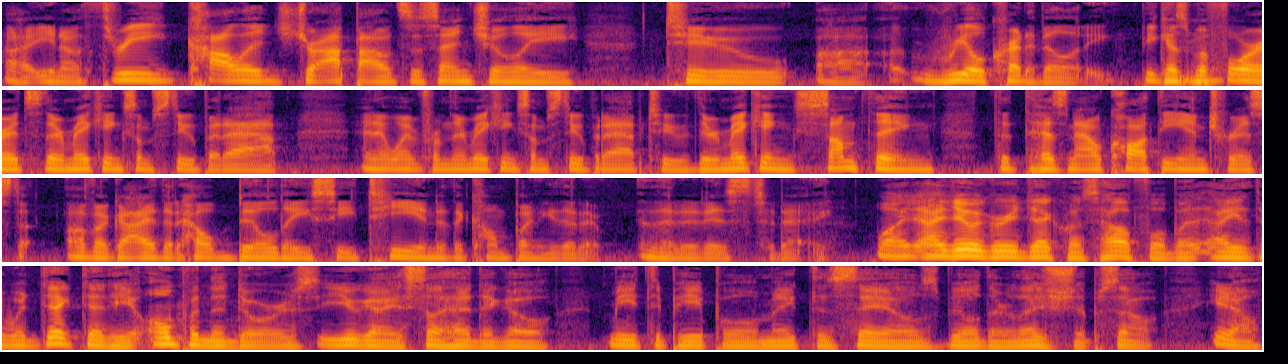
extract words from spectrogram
uh, you know, three college dropouts essentially to uh, real credibility because Mm-hmm. before it's they're making some stupid app and it went from they're making some stupid app to they're making something that has now caught the interest of a guy that helped build ACT into the company that it that it is today. Well, I, I do agree Dick was helpful, but I, what Dick did, he opened the doors. You guys still had to go meet the people, make the sales, build the relationship. So, you know,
